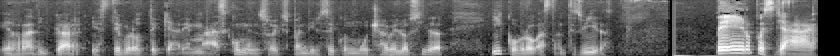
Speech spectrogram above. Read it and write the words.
erradicar este brote que además comenzó a expandirse con mucha velocidad y cobró bastantes vidas. Pero pues ya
